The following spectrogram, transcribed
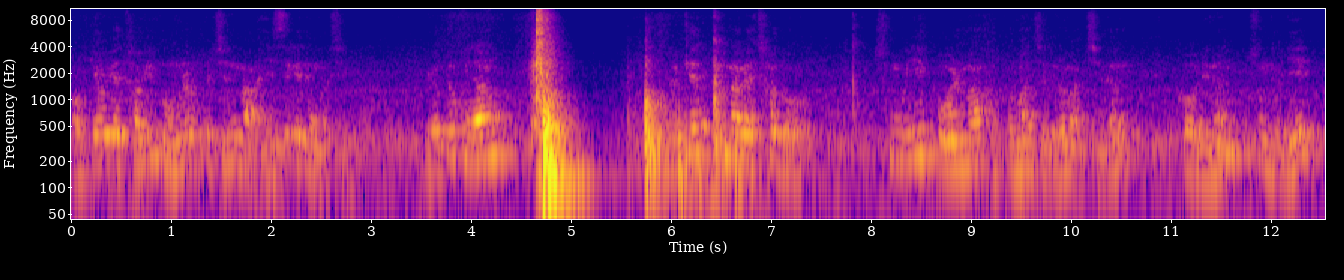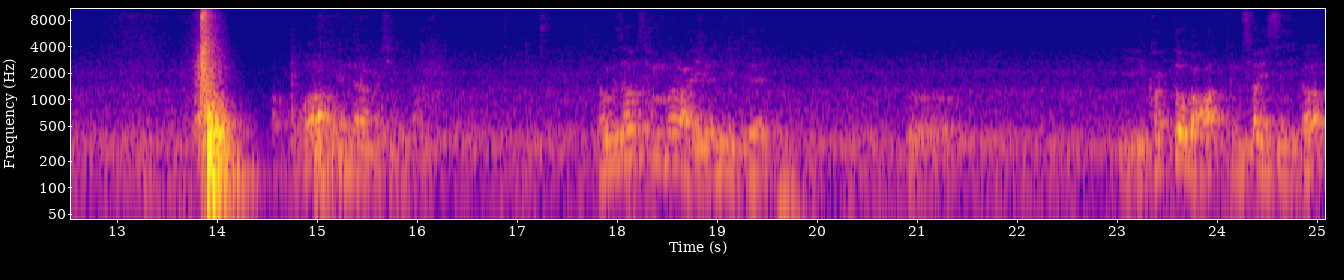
어깨 위에 탑이 몸을 훨씬 많이 쓰게 되는 것입니다. 이것도 그냥 이렇게 편하게 쳐도 충분히 볼만 각도만 제대로 맞추면 거리는 충분히 확보가 된다는 것입니다. 여기서 3번 아이언이 이제 그 이 각도가 좀 서 있으니까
